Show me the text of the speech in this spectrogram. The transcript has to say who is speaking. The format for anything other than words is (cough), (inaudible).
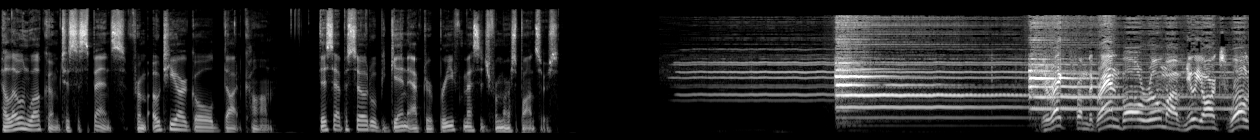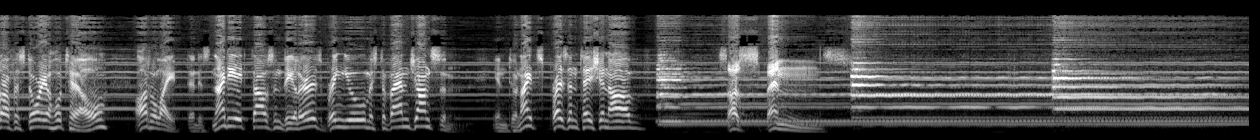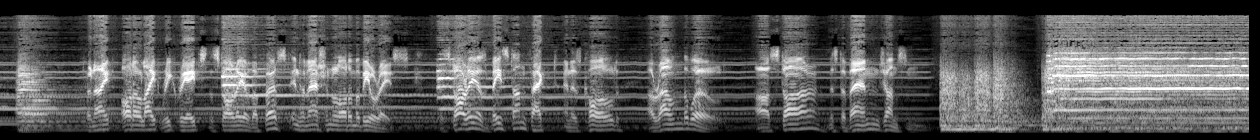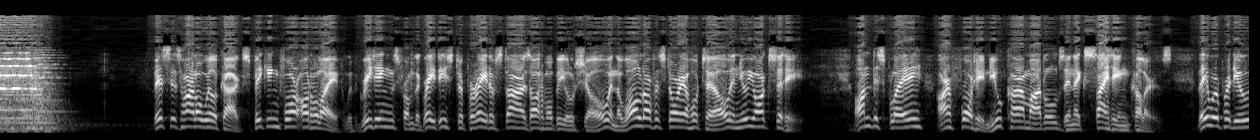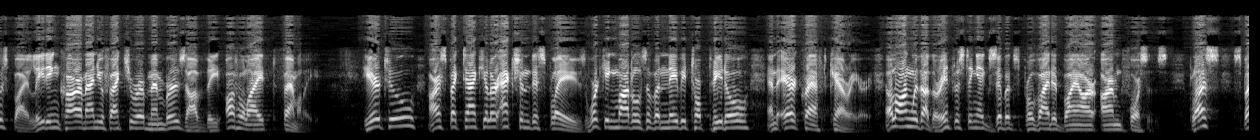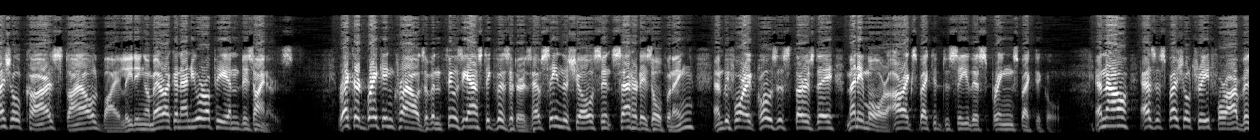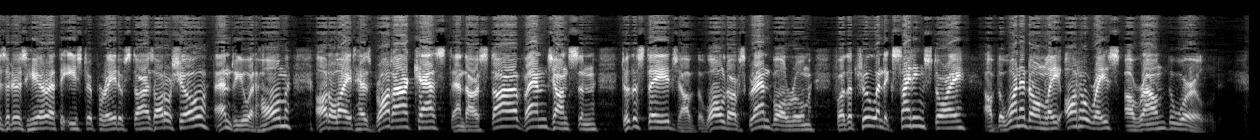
Speaker 1: Hello and welcome to Suspense from OTRGold.com. This episode will begin after a brief message from our sponsors.
Speaker 2: Direct from the Grand Ballroom of New York's Waldorf Astoria Hotel, Autolite and its 98,000 dealers bring you Mr. Van Johnson in tonight's presentation of
Speaker 3: Suspense. Tonight, Autolite recreates the story of the first international automobile race. The story is based on fact and is called Around the World. Our star, Mr. Van Johnson.
Speaker 2: This is Harlow Wilcox speaking for Autolite with greetings from the great Easter Parade of Stars automobile show in the Waldorf Astoria Hotel in New York City. On display are 40 new car models in exciting colors. They were produced by leading car manufacturer members of the Autolite family. Here, too, are spectacular action displays, working models of a Navy torpedo and aircraft carrier, along with other interesting exhibits provided by our armed forces. Plus, special cars styled by leading American and European designers. Record breaking crowds of enthusiastic visitors have seen the show since Saturday's opening, and before it closes Thursday, many more are expected to see this spring spectacle. And now, as a special treat for our visitors here at the Easter Parade of Stars Auto Show, and to you at home, Autolite has brought our cast and our star, Van Johnson, to the stage of the Waldorf's Grand Ballroom for the true and exciting story of the one and only auto race around the world.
